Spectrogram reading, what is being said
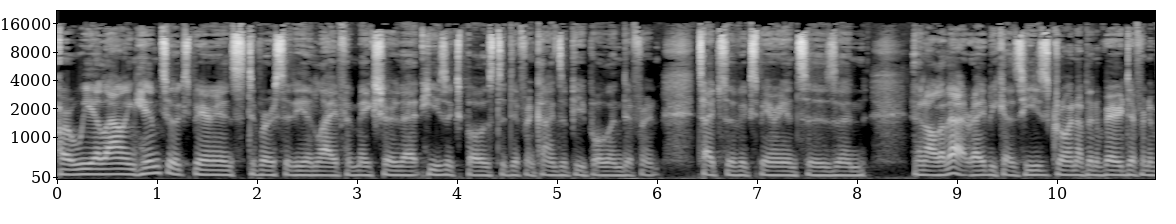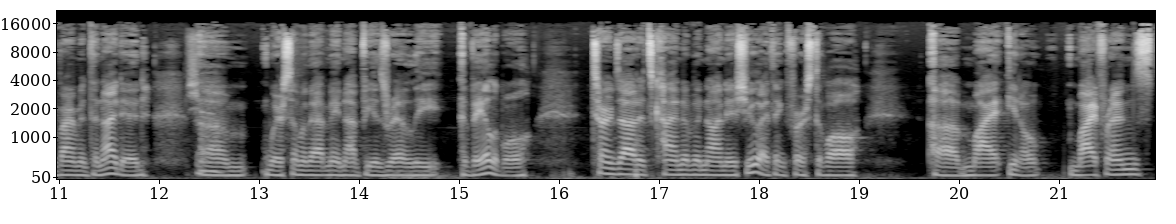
are we allowing him to experience diversity in life and make sure that he's exposed to different kinds of people and different types of experiences and and all of that, right? Because he's growing up in a very different environment than I did, sure. um, where some of that may not be as readily available. Turns out it's kind of a non-issue. I think first of all, uh, my you know my friends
